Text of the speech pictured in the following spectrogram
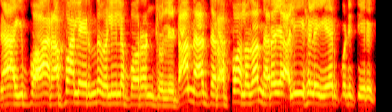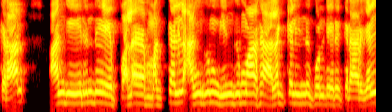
நான் இப்போ ரஃபால இருந்து வெளியில போறேன்னு சொல்லிட்டான். நேற்று ரஃபால தான் நிறைய அழிகளை ஏற்படுத்தி இருக்கிறான். அங்கு இருந்து பல மக்கள் அங்கும் இங்குமாக அலக்கழிந்து கொண்டு இருக்கிறார்கள்.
